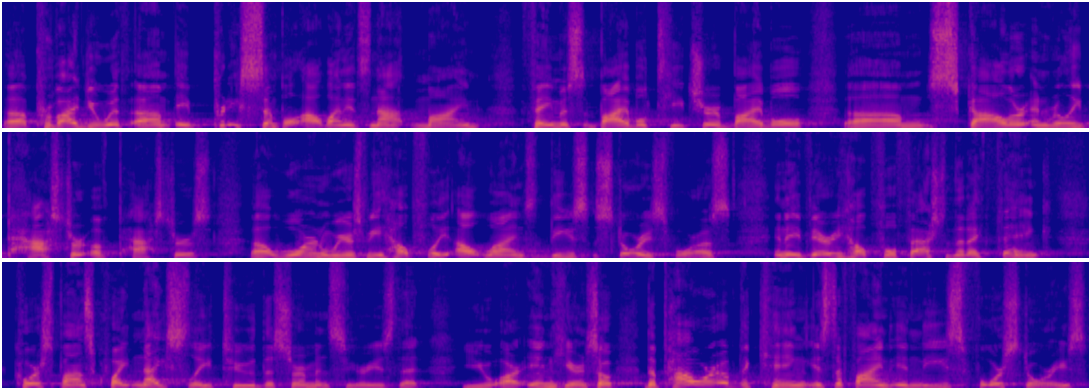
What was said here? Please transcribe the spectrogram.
uh, provide you with um, a pretty simple outline. It's not mine. Famous Bible teacher, Bible um, scholar, and really pastor of pastors, uh, Warren Wiersbe, helpfully outlines these stories for us in a very helpful fashion that I think corresponds quite nicely to the sermon series that you are in here. And so, the power of the king is defined in these four stories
